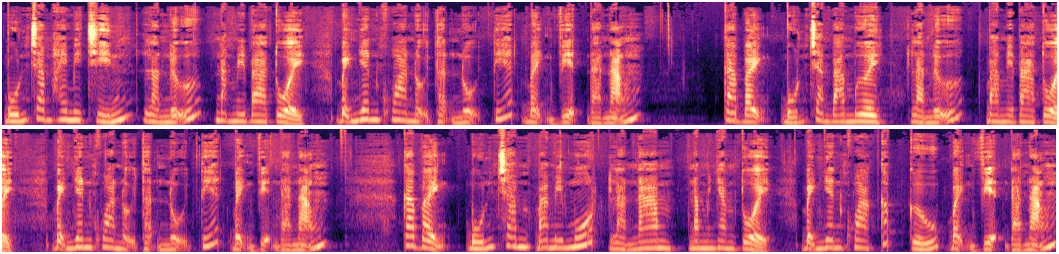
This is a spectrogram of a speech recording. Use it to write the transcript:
429 là nữ 53 tuổi, bệnh nhân khoa nội thận nội tiết Bệnh viện Đà Nẵng. Ca bệnh 430 là nữ 33 tuổi, bệnh nhân khoa nội thận nội tiết Bệnh viện Đà Nẵng. Ca bệnh 431 là nam 55 tuổi, bệnh nhân khoa cấp cứu Bệnh viện Đà Nẵng.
